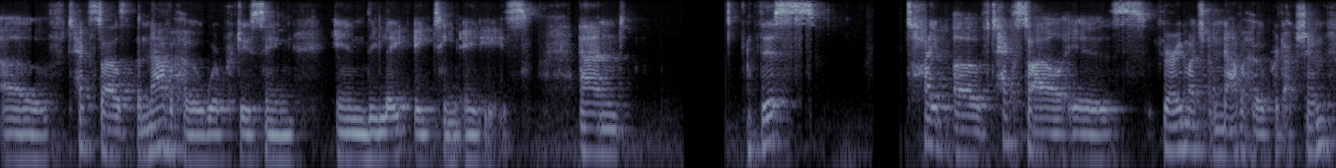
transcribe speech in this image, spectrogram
of textiles the Navajo were producing in the late 1880s. And this type of textile is very much a Navajo production,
